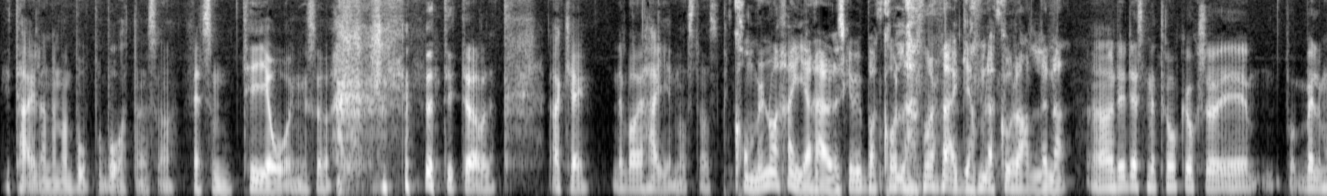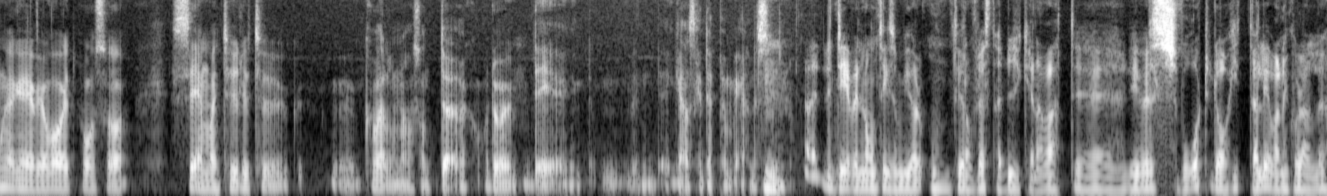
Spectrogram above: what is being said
i Thailand när man bor på båten. Så rätt som tioåring så tyckte jag väl att okej, okay, det var i hajen någonstans. Kommer det några hajar här eller ska vi bara kolla på de här gamla korallerna? Ja, det är det som är tråkigt också. På väldigt många grejer vi har varit på så ser man tydligt hur korallerna och sånt dör. Och då är det, det är ganska deprimerande syn. Mm. Det är väl någonting som gör ont i de flesta dykarna va? Att, eh, det är väl svårt idag att hitta levande koraller?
